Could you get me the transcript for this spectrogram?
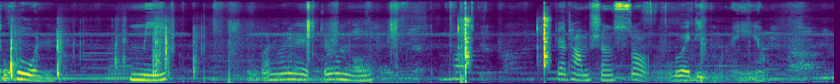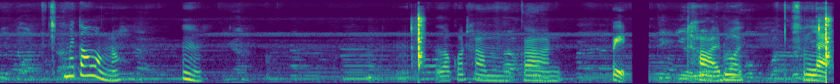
ทุกคนมีเหมือนบ้านวิเลจเจอร์มีจะทำชั้นสองด้วยดีไหมไม่ต้องหรอกเนาะอืมแล้วก็ทำการถ่ายด้วยสแลบ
